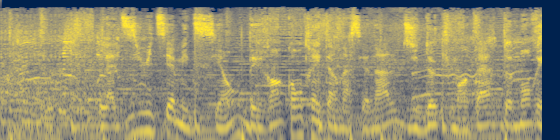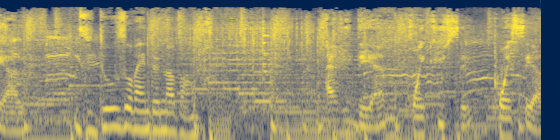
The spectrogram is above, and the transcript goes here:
La 18e édition des rencontres internationales du documentaire de Montréal. Du 12 au 22 novembre. ridm.qc.ca.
